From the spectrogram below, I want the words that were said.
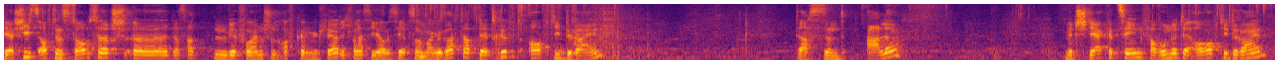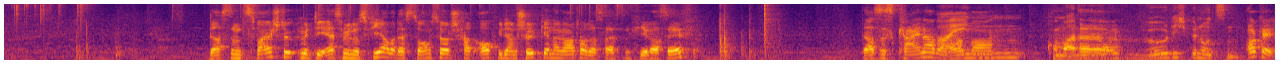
Der schießt auf den Storm Search. Äh, das hatten wir vorhin schon oft geklärt. Ich weiß nicht, ob ich es jetzt nochmal gesagt habe. Der trifft auf die dreien. Das sind alle. Mit Stärke 10 verwundet er auch auf die dreien. Das sind zwei Stück mit DS minus 4, aber der Storm Search hat auch wieder einen Schildgenerator, das heißt ein Vierer Safe. Das ist keiner, dann haben wir. Ein Kommando Äh. würde ich benutzen. Okay,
